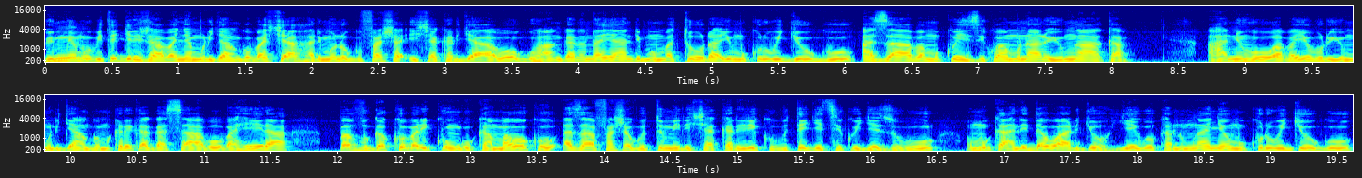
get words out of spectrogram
Bimwe mu bitegereje aba banyamuryango bashya harimo no gufasha ishyaka ryabo guhangana n'ayandi mu matora y'umukuru w'igihugu azaba mu kwezi kwa munani uyu mwaka. Aha ni ho abayobora uyu muryango mu karere ka gasabo bahera bavuga ko bari kunguka amaboko azafasha gutumira ishyaka riri ku butegetsi kugeza ubu umukandida waryo yegukana umwanya w'umukuru w'igihugu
